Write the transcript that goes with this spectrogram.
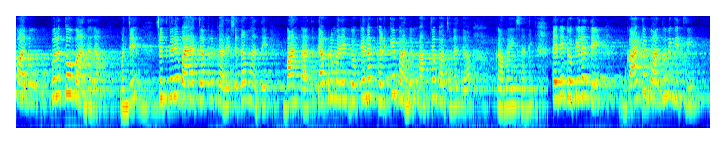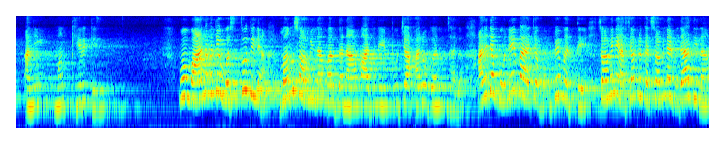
पालो परतो बांधला. म्हणजे शेतकरी बाया ज्या प्रकारे शेतामध्ये बांधतात त्याप्रमाणे डोक्याला फडके बांधून मागच्या बाजूला त्या कामाईसाने त्याने डोक्याला ते गाठ बांधून घेतली आणि मग खीर केली. व वाण म्हणजे वस्तू दिल्या. मग स्वामींना मर्दना मादने पूजा आरोगण झालं. आणि त्या बोनेबायाच्या गुंफेमध्ये स्वामीने अशा प्रकारे स्वामींना विडा दिला.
